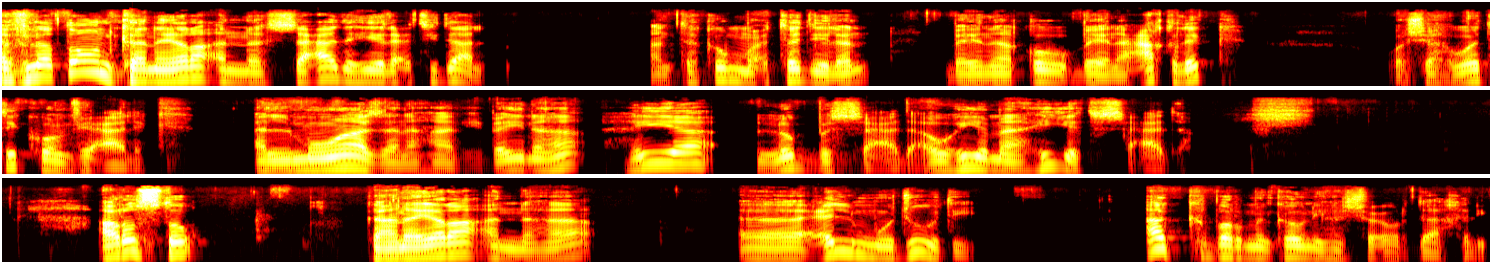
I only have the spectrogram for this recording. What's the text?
أفلاطون كان يرى أن السعادة هي الاعتدال. أن تكون معتدلا بين قو بين عقلك وشهوتك وانفعالك. الموازنة هذه بينها هي لب السعادة أو هي ماهية السعادة. أرسطو كان يرى أنها آه، علم وجودي. أكبر من كونها شعور داخلي.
